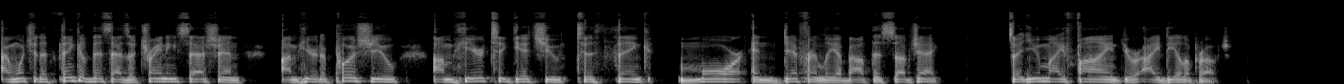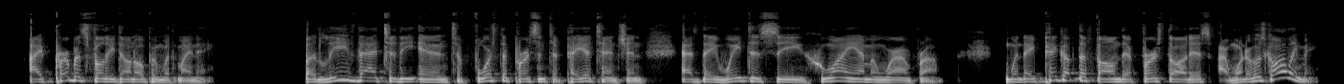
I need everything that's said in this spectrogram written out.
I want you to think of this as a training session. I'm here to push you. I'm here to get you to think more and differently about this subject so you might find your ideal approach. I purposefully don't open with my name but leave that to the end to force the person to pay attention as they wait to see who I am and where I'm from. When they pick up the phone, their first thought is, I wonder who's calling me.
